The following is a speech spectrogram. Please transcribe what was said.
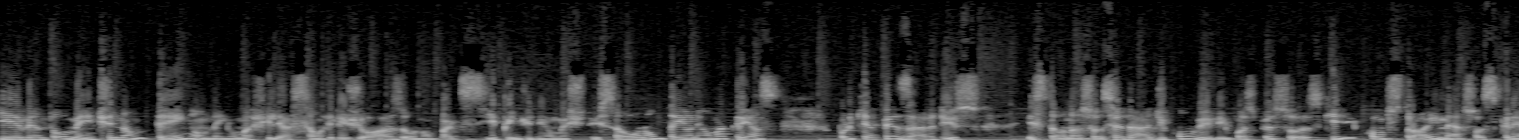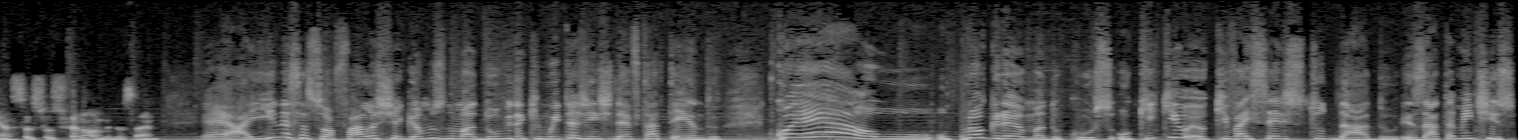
que eventualmente não tenham nenhuma filiação religiosa ou não participem de nenhuma instituição ou não tenham nenhuma crença, porque apesar disso estão na sociedade e convivem com as pessoas que constroem né, suas crenças, seus fenômenos, né? É, aí nessa sua fala chegamos numa dúvida que muita gente deve estar tá tendo. Qual é o, o programa do curso? O que, que, que vai ser estudado? Exatamente isso.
